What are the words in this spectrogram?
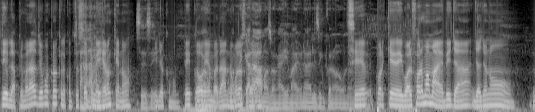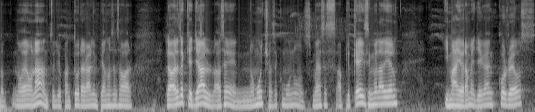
di, la primera vez yo me acuerdo que le conté a usted que Ajá. me dijeron que no. Sí, sí. Y yo como, sí, todo Como- bien, ¿verdad? No me lo a. Amazon ahí, mae, una vez le dicen que no, uno. Sí, porque de igual forma, di, ya, ya yo no, no, no debo nada. Entonces, yo cuánto durará limpiándose esa vara. La verdad es que ya hace no mucho, hace como unos meses apliqué y sí me la dieron. Y mae, ahora me llegan correos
